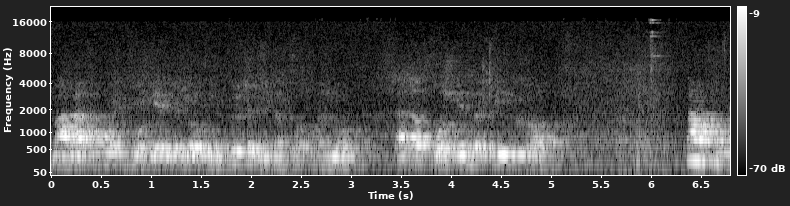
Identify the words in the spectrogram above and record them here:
马拉分为左边跟右边，对着你的左和右，来到左边的第一颗，大拇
